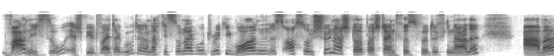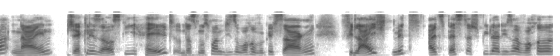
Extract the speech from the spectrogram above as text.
war nicht so, er spielt weiter gut. Und dann dachte ich so, na gut, Ricky Warden ist auch so ein schöner Stolperstein fürs Viertelfinale. Aber nein, Jack Lisowski hält, und das muss man diese Woche wirklich sagen, vielleicht mit als bester Spieler dieser Woche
